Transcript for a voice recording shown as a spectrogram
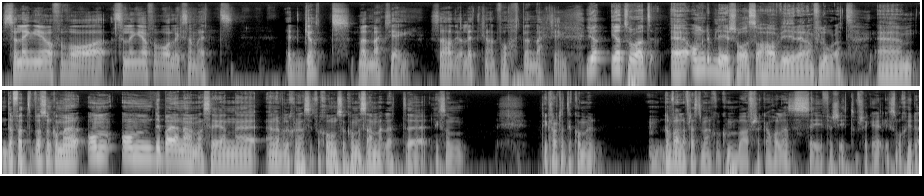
så länge jag får vara, så länge jag får vara liksom ett, ett gött Mad Max-gäng. Så hade jag lätt kunnat vara ett Mad Max-gäng. Jag, jag tror att eh, om det blir så så har vi redan förlorat. Ehm, därför att vad som kommer, om, om det börjar närma sig en, eh, en revolutionär situation så kommer samhället eh, liksom, det är klart att det kommer, de allra flesta människor kommer bara försöka hålla sig för sitt och försöka liksom skydda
